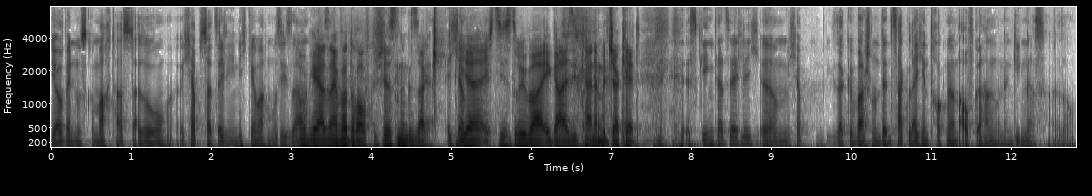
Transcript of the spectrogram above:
Ja, wenn du es gemacht hast. Also ich habe es tatsächlich nicht gemacht, muss ich sagen. Okay, hast einfach draufgeschissen und gesagt, Ja, ich hab- hier, ich zieh's drüber, egal, sieht keiner mit Jackett. Es ging tatsächlich. Ähm, ich habe, wie gesagt, gewaschen und dann zack gleich in Trockner und aufgehangen und dann ging das. Also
